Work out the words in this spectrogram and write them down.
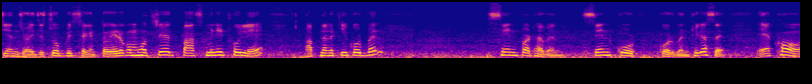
চেঞ্জ হয়, যে চব্বিশ সেকেন্ড। তো এরকম হচ্ছে পাঁচ মিনিট হইলে আপনারা কি করবেন? সেন্ড পাঠাবেন সেন্ড করবেন, ঠিক আছে? এখন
